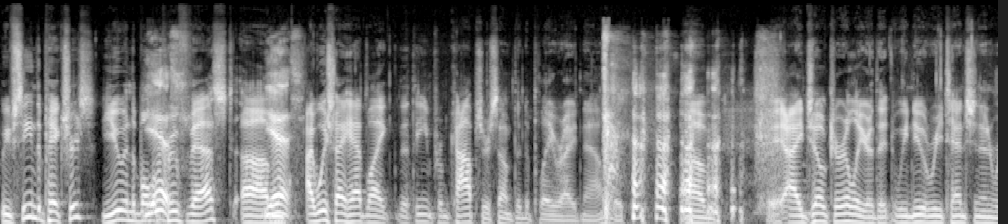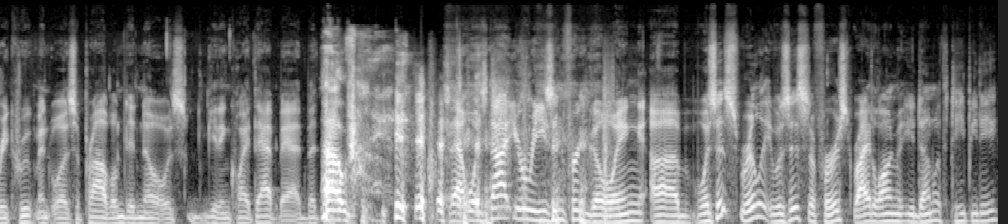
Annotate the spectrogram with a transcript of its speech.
we've seen the pictures. You in the bulletproof yes. vest. Um, yes. I wish I had like the theme from Cops or something to play right now. But, um, I joked earlier that we knew retention and recruitment was a problem. Didn't know it was getting quite that bad. But that, oh. that was not your reason for going. Uh, was this really? Was this the first ride along that you've done with the TPD?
